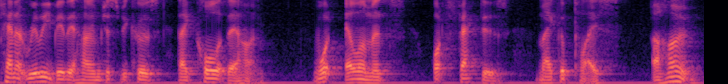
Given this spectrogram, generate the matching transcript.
Can it really be their home just because they call it their home? What elements, what factors make a place a home?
